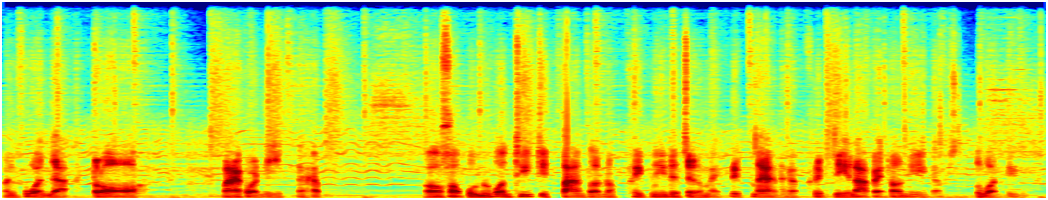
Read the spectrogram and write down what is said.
มันควรจะรอมากกว่านี้นะครับก็ขอบคุณทุกคนที่ติดตามสำหรับคลิปนี้เดี๋ยวเจอใหม่คลิปหน้านะครับ คลิปนี้ลาไปเท่านี้ครับสวัสดี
